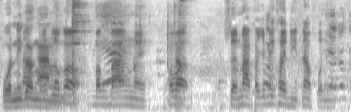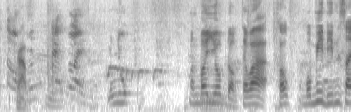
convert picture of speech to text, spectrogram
ฝนนี่ก็งาน หฝเราก็บางๆหน่อย เพราะว่าส่วนมากเขาจะไม่ค่อยดีดหน้าฝนไงครับ มันยุบมันบ่ยุบดอกแต่ว่าเขาบ่มีดินใส่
